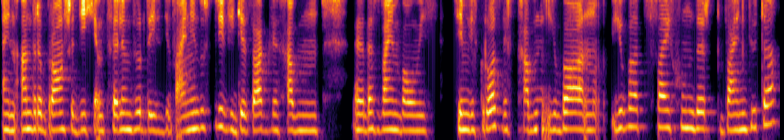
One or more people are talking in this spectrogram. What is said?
eine andere Branche, die ich empfehlen würde, ist die Weinindustrie. Wie gesagt, wir haben, äh, das Weinbau ist ziemlich groß. Wir haben über, über 200 Weingüter,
